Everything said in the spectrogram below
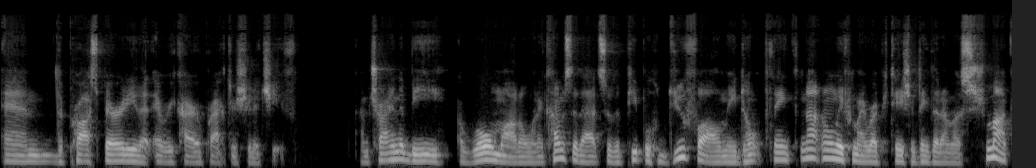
and the prosperity that every chiropractor should achieve. I'm trying to be a role model when it comes to that so the people who do follow me don't think, not only for my reputation, think that I'm a schmuck,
